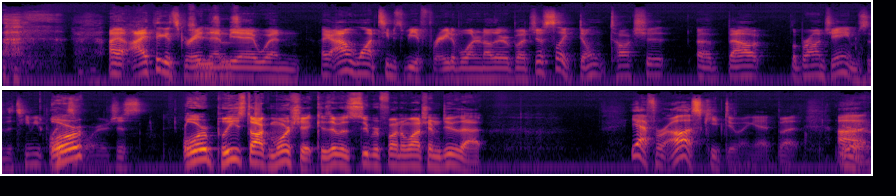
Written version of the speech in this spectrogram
I I think it's great in the NBA when like I don't want teams to be afraid of one another, but just like don't talk shit about LeBron James or the team he plays Or- for. It's just Or please talk more shit because it was super fun to watch him do that. yeah, for us, keep doing it. But uh, Yeah.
